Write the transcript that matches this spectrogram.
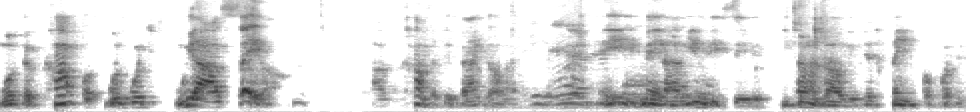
With the comfort with which we ourselves are comforted by God. Amen. Amen. Now you be seated. Eternal God, we just thankful for this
